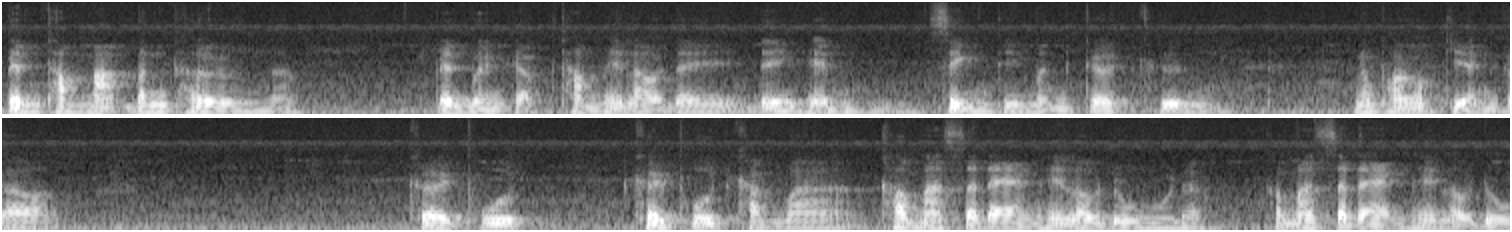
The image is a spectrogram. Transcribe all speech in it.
เป็นธรรมะบันเทิงนะ เป็นเหมือนกับทำให้เราได้ได้เห็นสิ่งที่มันเกิดขึ้นหลวงพ่อก็เขียนก็ เคยพูด เคยพูดคำว่าเข้ามาแสดงให้เราดูนะเข้ามาแสดงให้เราดู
